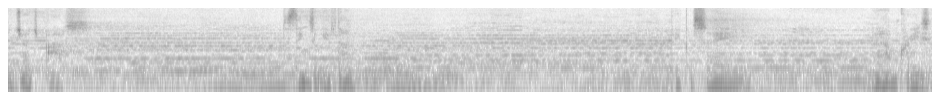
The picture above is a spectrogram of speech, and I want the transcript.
You judge us. The things that we have done. People say that I'm crazy.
